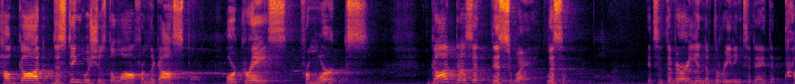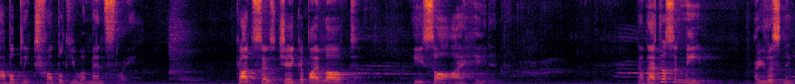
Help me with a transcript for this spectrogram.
how God distinguishes the law from the gospel, or grace from works. God does it this way. Listen. It's at the very end of the reading today that probably troubled you immensely. God says, Jacob I loved, Esau I hated. Now, that doesn't mean, are you listening?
